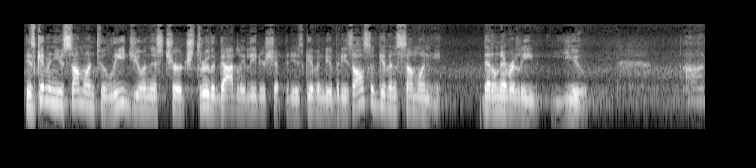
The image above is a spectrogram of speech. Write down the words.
He's given you someone to lead you in this church through the godly leadership that He has given to you, but He's also given someone that'll never leave you. Uh,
